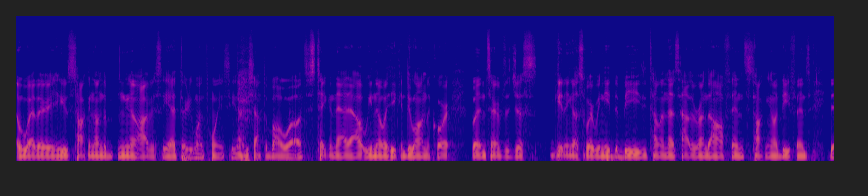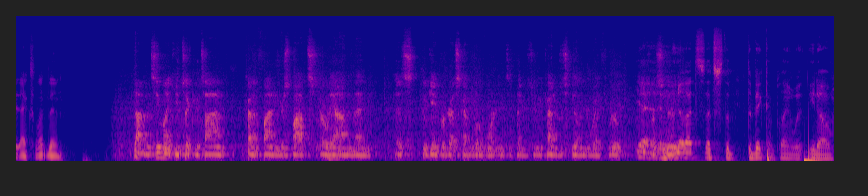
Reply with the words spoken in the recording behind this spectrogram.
Whether he was talking on the, you know, obviously he had 31 points. You know, he shot the ball well. Just taking that out, we know what he can do on the court. But in terms of just getting us where we need to be, telling us how to run the offense, talking on defense, did excellent then. Don, it seemed like you took your time, kind of finding your spots early on, and then as the game progressed, got a little more into things. Are you kind of just feeling your way through? Yeah, and, you know that's that's the the big thing playing with you know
